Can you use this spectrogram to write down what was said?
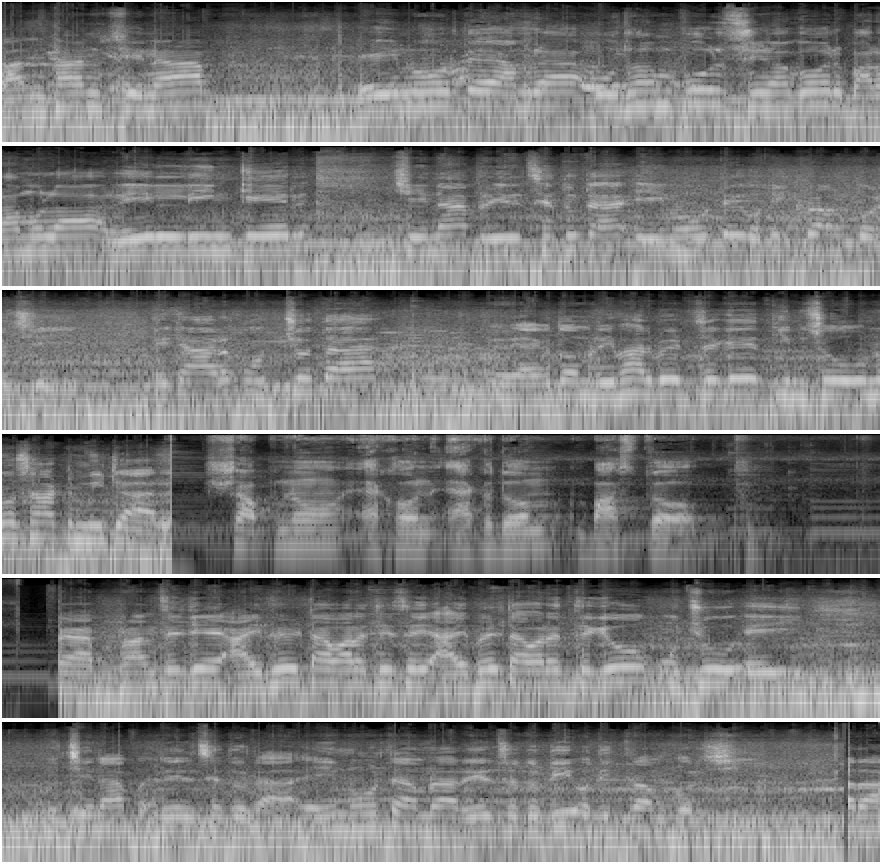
কান্থান চেনাব এই মুহূর্তে আমরা উধমপুর শ্রীনগর বারামুলা রেল লিঙ্কের চেনাব রেল সেতুটা এই মুহূর্তে অতিক্রম করছি। এটার উচ্চতা একদম রিভার বেড থেকে তিনশো উনষাট মিটার। স্বপ্ন এখন একদম বাস্তব। ফ্রান্সে যে আইফেল টাওয়ার আছে, সেই আইফেল টাওয়ারের থেকেও উঁচু এই চেনাব রেল সেতুটা। এই মুহূর্তে আমরা রেল সেতুটি অতিক্রম করছি। তারা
